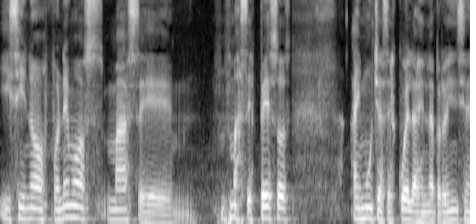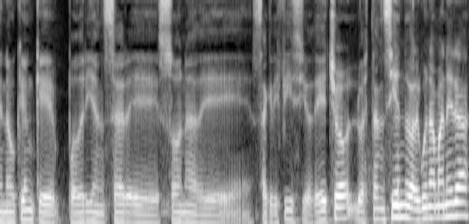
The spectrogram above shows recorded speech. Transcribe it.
Y si nos ponemos más, más espesos, hay muchas escuelas en la provincia de Neuquén que podrían ser eh, zona de sacrificio. De hecho, lo están siendo de alguna manera,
